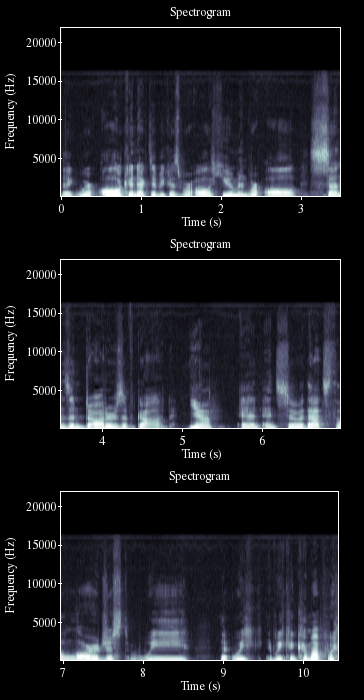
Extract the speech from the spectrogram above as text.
Like we're all connected because we're all human. We're all sons and daughters of God. Yeah. And and so that's the largest we that we we can come up with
